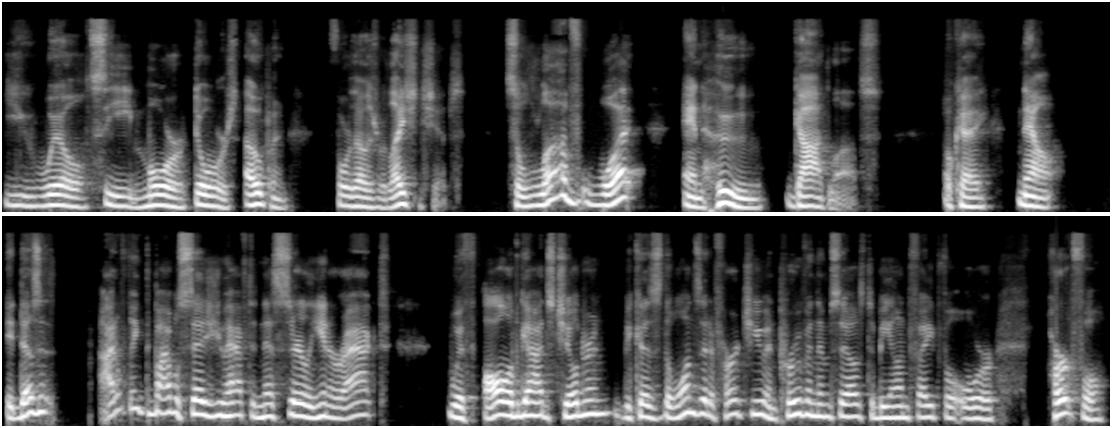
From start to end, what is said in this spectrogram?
you will see more doors open for those relationships. So love what and who God loves. Okay. Now, it doesn't, I don't think the Bible says you have to necessarily interact with all of God's children because the ones that have hurt you and proven themselves to be unfaithful or hurtful,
